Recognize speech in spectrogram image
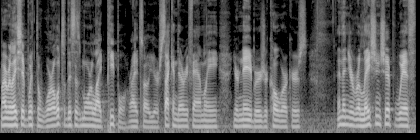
my relationship with the world. So this is more like people, right? So your secondary family, your neighbors, your coworkers, and then your relationship with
